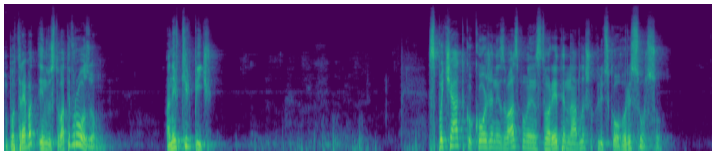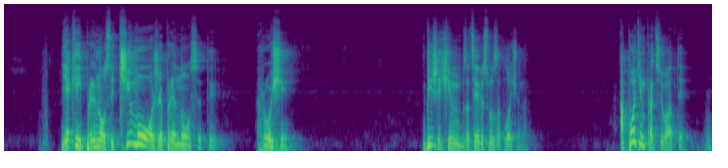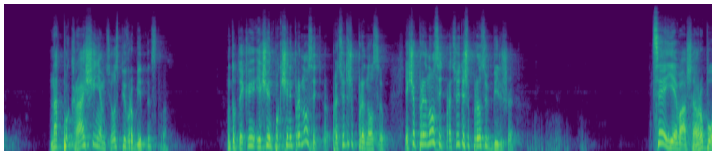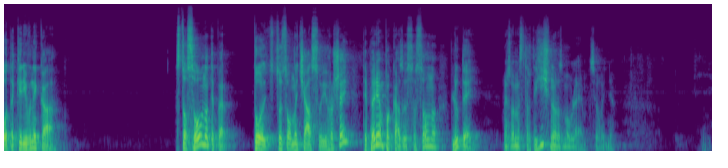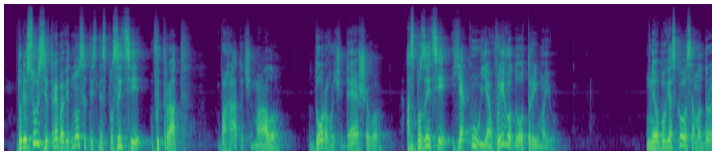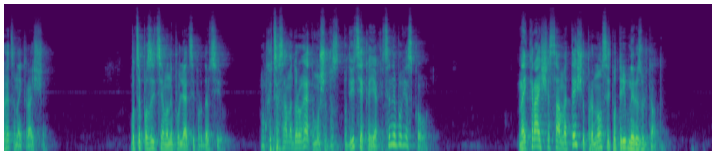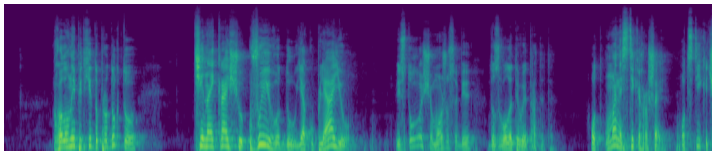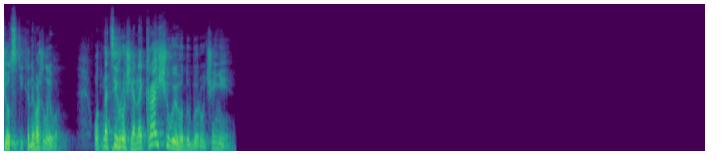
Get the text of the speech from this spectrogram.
Бо треба інвестувати в розум, а не в кирпіч. Спочатку кожен із вас повинен створити надлишок людського ресурсу, який приносить чи може приносити гроші більше, ніж за цей ресурс заплачено. А потім працювати над покращенням цього співробітництва. Ну, тобто, якщо він поки що не приносить, працюйте, щоб приносив. Якщо приносить, працюйте, щоб приносив більше. Це є ваша робота керівника. Стосовно тепер, то, стосовно часу і грошей, тепер я вам показую стосовно людей. Ми ж з вами стратегічно розмовляємо сьогодні. До ресурсів треба відноситись не з позиції витрат багато чи мало, дорого чи дешево, а з позиції, яку я вигоду отримаю. Не обов'язково саме дороге це найкраще. Бо це позиція маніпуляції продавців. Ну, це саме дороге, тому що подивіться, яка якість. Це не обов'язково. Найкраще саме те, що приносить потрібний результат. Головний підхід до продукту, чи найкращу вигоду я купляю із того, що можу собі дозволити витратити. От у мене стільки грошей, от стільки чи от стільки, неважливо. От на ці гроші я найкращу вигоду беру чи ні?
